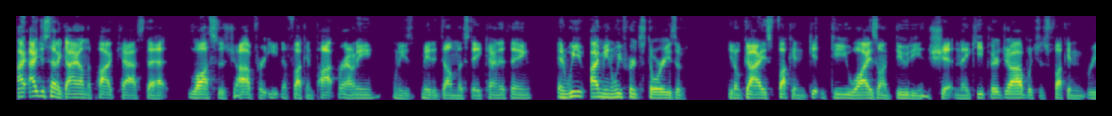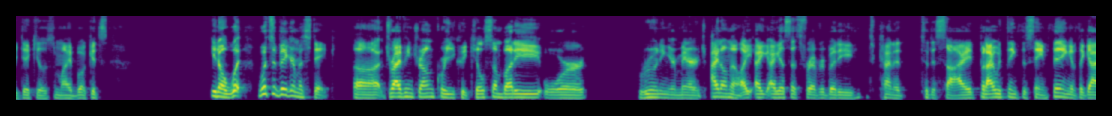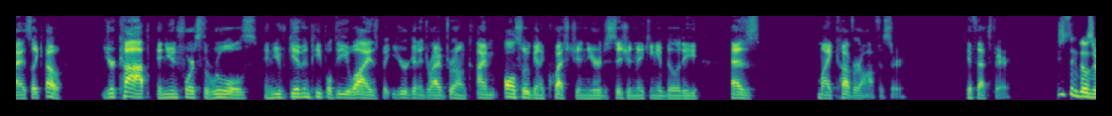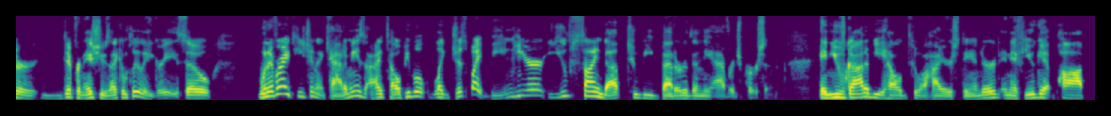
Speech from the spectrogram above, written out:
I, I just had a guy on the podcast that lost his job for eating a fucking pot brownie when he's made a dumb mistake kind of thing. And we I mean, we've heard stories of you know, guys fucking getting DUIs on duty and shit and they keep their job, which is fucking ridiculous in my book. It's you know what what's a bigger mistake? Uh driving drunk where you could kill somebody or ruining your marriage? I don't know. I i, I guess that's for everybody to kind of to decide but i would think the same thing if the guy is like oh you're cop and you enforce the rules and you've given people duis but you're going to drive drunk. I'm also going to question your decision making ability as my cover officer if that's fair I just think those are different issues. I completely agree. So whenever I teach in academies, I tell people like just by being here, you've signed up to be better than the average person. And you've got to be held to a higher standard. And if you get popped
